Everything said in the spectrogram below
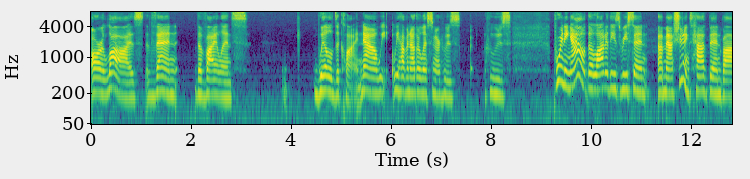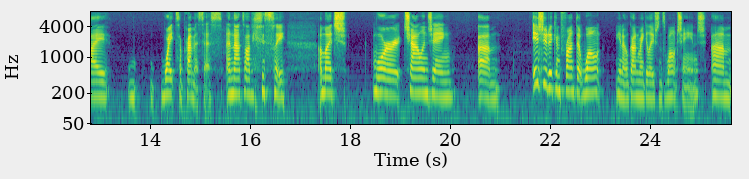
our laws, then the violence will decline. Now we we have another listener who's who's pointing out that a lot of these recent uh, mass shootings have been by white supremacists, and that's obviously a much more challenging um, issue to confront that won't you know gun regulations won't change. Um,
